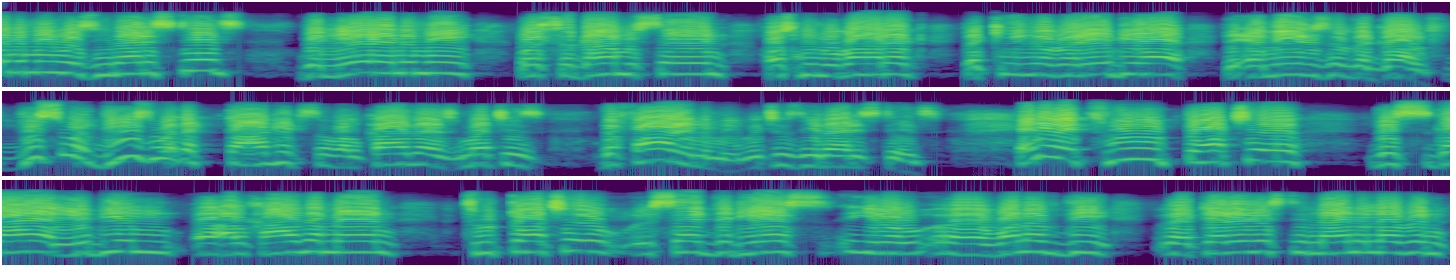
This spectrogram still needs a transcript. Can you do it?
enemy was the United States. The near enemy was Saddam Hussein, Hosni Mubarak, the king of Arabia, the emirs of the Gulf. This were, these were the targets of Al Qaeda as much as the far enemy, which was the United States. Anyway, through torture, this guy, a Libyan uh, Al Qaeda man, through torture said that yes, you know, uh, one of the uh, terrorists in 9-11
